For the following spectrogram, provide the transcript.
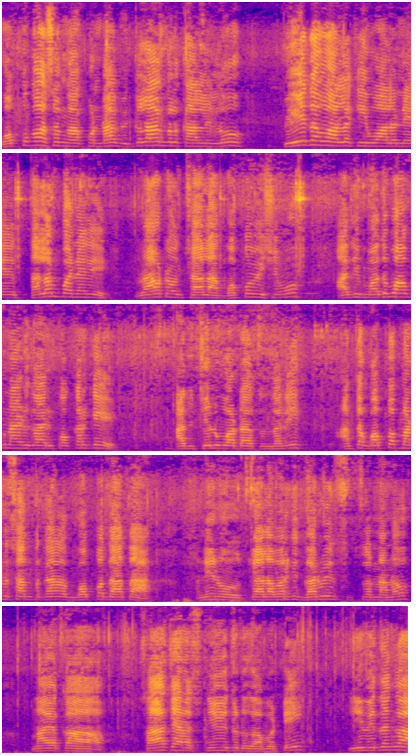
గొప్ప కోసం కాకుండా వికలాంగుల కాలనీలో పేదవాళ్ళకి ఇవ్వాలనే తలంపు అనేది రావటం చాలా గొప్ప విషయము. అది మధుబాబు నాయుడు గారికి ఒక్కరికే అది చెల్లుబాటు అవుతుందని అంత గొప్ప మనసు అంత గొప్ప దాత నేను చాలా వరకు గర్విస్తున్నాను నా యొక్క సహచార స్నేహితుడు కాబట్టి ఈ విధంగా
